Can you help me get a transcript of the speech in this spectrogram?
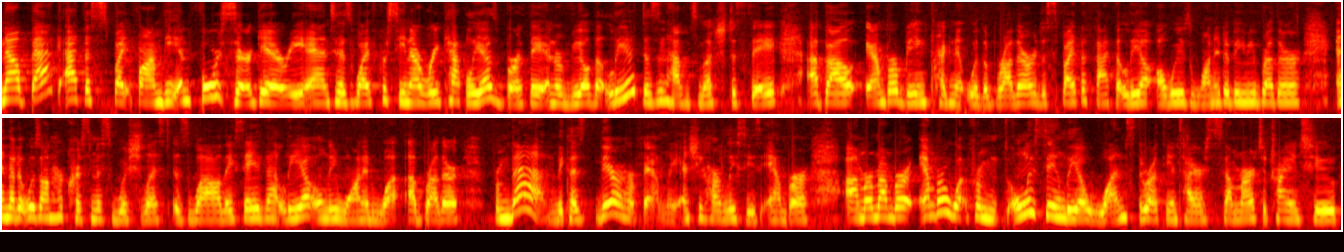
Now, back at the Spite Farm, the enforcer, Gary, and his wife, Kristina, recap Leah's birthday and reveal that Leah doesn't have as much to say about Amber being pregnant with a brother, despite the fact that Leah always wanted a baby brother and that it was on her Christmas wish list as well. They say that Leah only wanted a brother from them because they're her family and she hardly sees Amber. Um, remember, Amber went from only seeing Leah once throughout the entire summer to trying to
